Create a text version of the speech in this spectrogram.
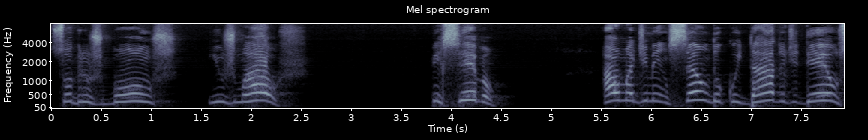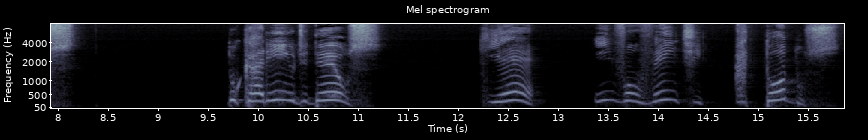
sobre os bons e os maus. Percebam, há uma dimensão do cuidado de Deus, do carinho de Deus, que é envolvente a todos.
